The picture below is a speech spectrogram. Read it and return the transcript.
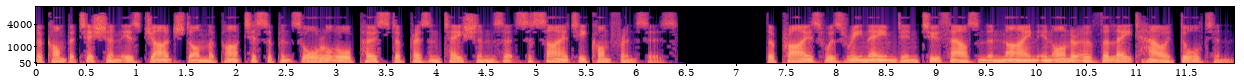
The competition is judged on the participants' oral or poster presentations at society conferences. The prize was renamed in 2009 in honor of the late Howard Dalton.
